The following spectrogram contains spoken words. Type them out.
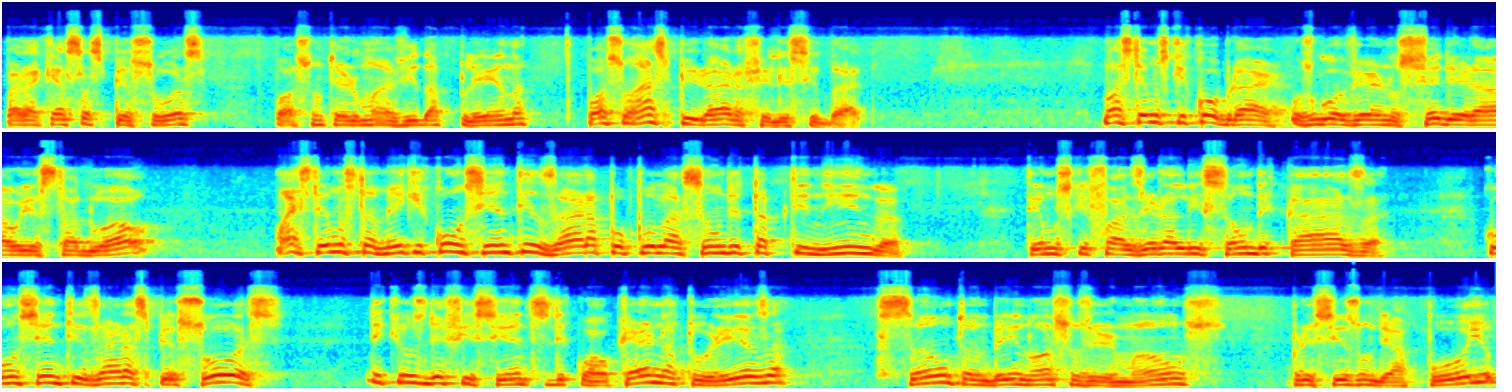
para que essas pessoas possam ter uma vida plena, possam aspirar à felicidade. Nós temos que cobrar os governos federal e estadual, mas temos também que conscientizar a população de Tapetininga. Temos que fazer a lição de casa, conscientizar as pessoas de que os deficientes de qualquer natureza são também nossos irmãos, precisam de apoio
